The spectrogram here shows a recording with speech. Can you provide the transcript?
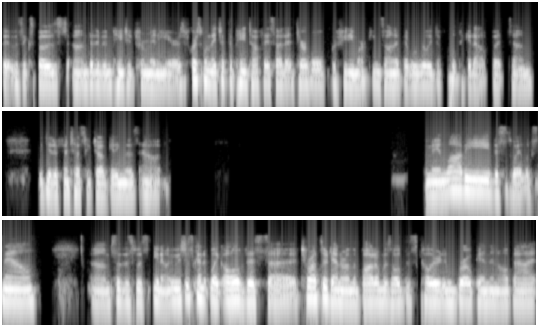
that was exposed um, that had been painted for many years. Of course, when they took the paint off, they saw it had terrible graffiti markings on it that were really difficult to get out, but um, they did a fantastic job getting those out. The main lobby, this is what it looks now. Um, so this was, you know, it was just kind of like all of this uh, terrazzo down around the bottom was all discolored and broken and all that.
